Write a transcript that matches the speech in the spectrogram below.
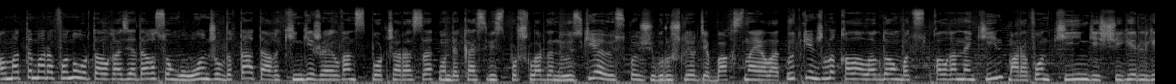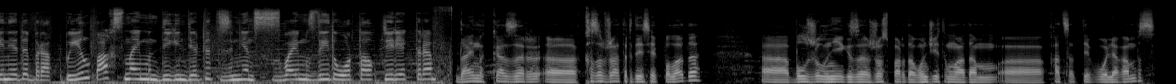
Алматы марафоны орталық азиядағы соңғы 10 жылдықта атағы кеңге жайылған спорт шарасы. Онда кәсіби спортшылардан өзге әуесқой жүгірушілер де бақ сынай алады. Өткен жылы қала локдаунға түсіп қалғаннан кейін марафон кейінге шегерілген еді бірақ биыл бақ сынаймын дегендерді тізімнен сызбаймыз дейді орталық директоры. Дайындық қазір қызып жатыр десек болады. Бұл жыл негізі жоспарда 17 мың адам қатысады деп ойлағанбыз.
